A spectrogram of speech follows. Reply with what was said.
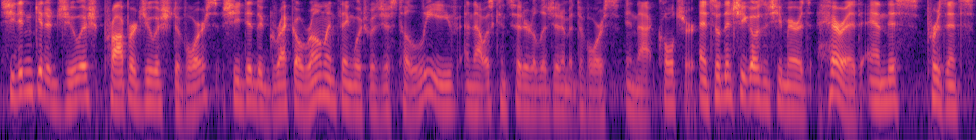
She didn't get a Jewish, proper Jewish divorce. She did the Greco Roman thing, which was just to leave, and that was considered a legitimate divorce in that culture. And so then she goes and she marries Herod, and this presents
